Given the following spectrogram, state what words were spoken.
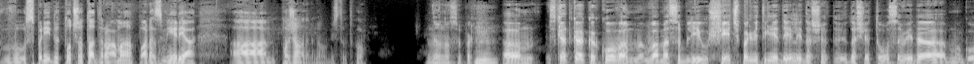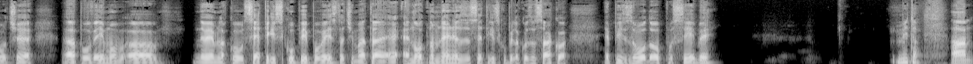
v spredju točno ta drama, pa razmerja, uh, pa žanr. No, v bistvu, No, no, super. Mm. Um, skratka, kako vam, vam so bili všeč prvi tri deli, da še, da še to, seveda, mogoče uh, povemo. Uh, ne vem, lahko vse tri skupaj poveste, če imate enotno mnenje za vse tri skupaj, lahko za vsako epizodo posebej. Mito. Um,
